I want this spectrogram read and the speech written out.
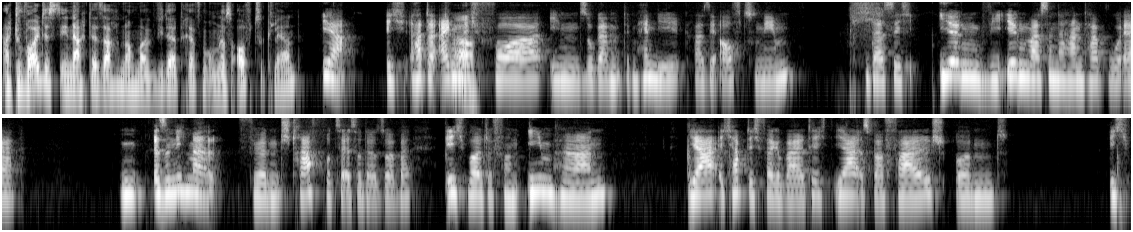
Ach, du wolltest ihn nach der Sache nochmal wieder treffen, um das aufzuklären? ja, ich hatte eigentlich Ah. vor, ihn sogar mit dem Handy quasi aufzunehmen, dass ich irgendwie irgendwas in der Hand habe, wo er, also nicht mal für einen Strafprozess oder so, aber ich wollte von ihm hören, ja, ich habe dich vergewaltigt, ja, es war falsch und ich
